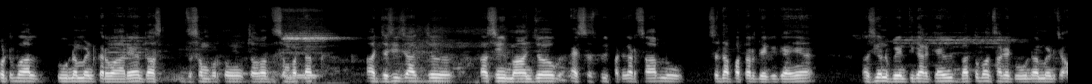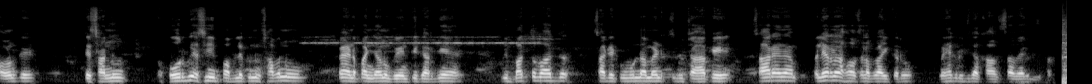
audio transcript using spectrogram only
ਫੁੱਟਬਾਲ ਟੂਰਨਾਮੈਂਟ ਕਰਵਾ ਰਹੇ ਹਾਂ 10 ਦਸੰਬਰ ਤੋਂ 14 ਦਸੰਬਰ ਤੱਕ। ਅੱਜ ਅਸੀਂ ਅੱਜ ਅਸੀਂ ਮਾਨਯੋਗ ਐਸਐਸਪੀ ਫਤਿਹਗੜ੍ਹ ਸਾਹਿਬ ਨੂੰ ਸਿੱਧਾ ਪੱਤਰ ਦੇ ਕੇ ਗਏ ਹਾਂ। ਅਸੀਂ ਉਹਨੂੰ ਬੇਨਤੀ ਕਰਕੇ ਆਏ ਵੀ ਵੱਧ ਤੋਂ ਵੱਧ ਸਾਡੇ ਟੂਰਨਾਮੈਂਟ 'ਚ ਆਉਣਗੇ ਤੇ ਸਾਨੂੰ ਹੋਰ ਵੀ ਅਸੀਂ ਪਬਲਿਕ ਨੂੰ ਸਭ ਨੂੰ ਭੈਣ ਭਾਈਆਂ ਨੂੰ ਬੇਨਤੀ ਕਰਦੇ ਹਾਂ ਵੀ ਵੱਧ ਤੋਂ ਵੱਧ ਸਾਡੇ ਟੂਰਨਾਮੈਂਟ 'ਚ ਵਿੱਚ ਆ ਕੇ ਸਾਰਿਆਂ ਦਾ ਪਲੇਅਰਾਂ ਦਾ ਹੌਸਲਾ ਅਫਜ਼ਾਈ ਕਰੋ। ਵਾਹਿਗੁਰੂ ਜੀ ਦਾ ਖਾਲਸਾ, ਵਾਹਿਗੁਰੂ ਜੀ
